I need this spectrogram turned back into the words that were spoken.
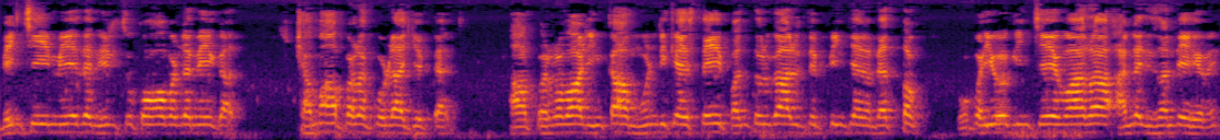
బెంచి మీద నిలుచుకోవడమే కాదు క్షమాపణ కూడా చెప్పారు. ఆ కుర్రవాడు ఇంకా ముండికేస్తే పంతులు గారు తెప్పించిన బెత్తం ఉపయోగించేవారా అన్నది సందేహమే.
